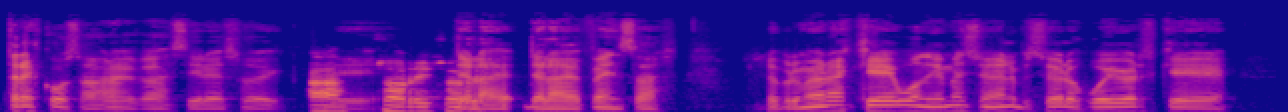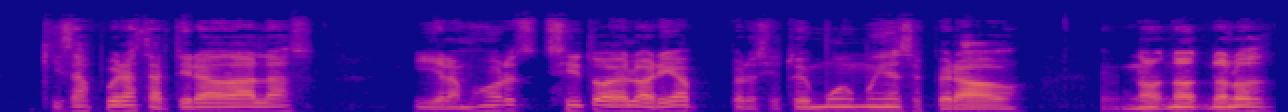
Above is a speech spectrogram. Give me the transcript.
tres cosas, ahora que acabas de decir eso de, ah, de, sorry, sorry. de, la, de las defensas. Lo primero es que, bueno, yo mencioné en el episodio de los waivers que quizás pudiera estar tirado a Dallas y a lo mejor sí todavía lo haría, pero si estoy muy, muy desesperado, no, no, no lo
